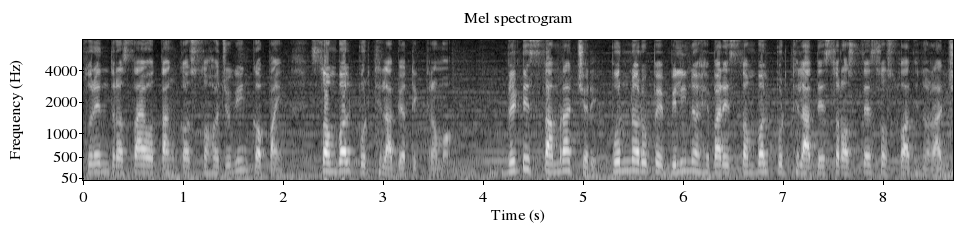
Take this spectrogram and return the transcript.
ସୁରେନ୍ଦ୍ର ସାଏ ଓ ତାଙ୍କ ସହଯୋଗୀଙ୍କ ପାଇଁ ସମ୍ବଲପୁର ଥିଲା ବ୍ୟତିକ୍ରମ ବ୍ରିଟିଶ ସାମ୍ରାଜ୍ୟରେ ପୂର୍ଣ୍ଣ ରୂପେ ବିଲୀନ ହେବାରେ ସମ୍ବଲପୁର ଥିଲା ଦେଶର ଶେଷ ସ୍ୱାଧୀନ ରାଜ୍ୟ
